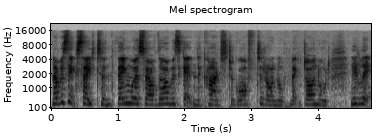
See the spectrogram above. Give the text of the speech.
that was the exciting thing was although I was getting the cards to go off to Ronald McDonald, nearly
